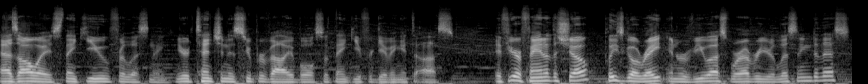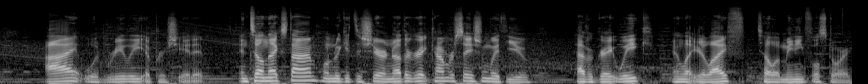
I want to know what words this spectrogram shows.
As always, thank you for listening. Your attention is super valuable, so thank you for giving it to us. If you're a fan of the show, please go rate and review us wherever you're listening to this. I would really appreciate it. Until next time, when we get to share another great conversation with you, have a great week and let your life tell a meaningful story.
